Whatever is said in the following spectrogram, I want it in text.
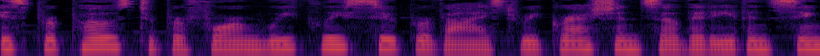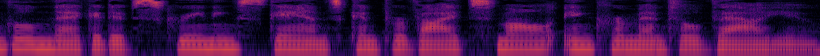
is proposed to perform weakly supervised regression so that even single negative screening scans can provide small incremental value.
